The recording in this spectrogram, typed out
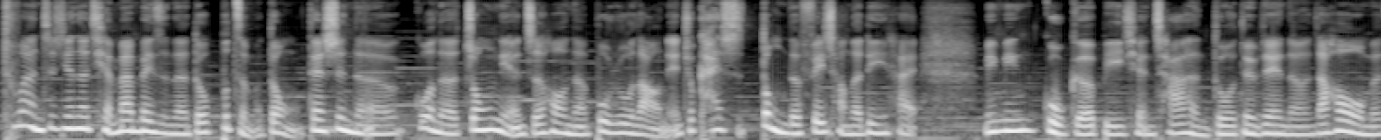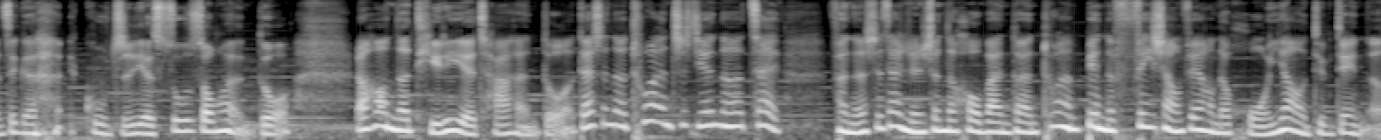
突然之间呢，前半辈子呢都不怎么动，但是呢，过了中年之后呢，步入老年就开始动得非常的厉害。明明骨骼比以前差很多，对不对呢？然后我们这个 骨质也疏松很多，然后呢，体力也差很多。但是呢，突然之间呢，在反而是在人生的后半段，突然变得非常非常的活跃，对不对呢？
